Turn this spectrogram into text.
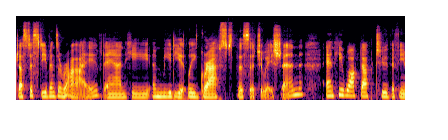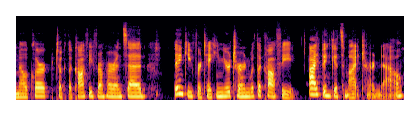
Justice Stevens arrived, and he immediately grasped the situation, and he walked up to the female clerk, took the coffee from her, and said, Thank you for taking your turn with the coffee. I think it's my turn now.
